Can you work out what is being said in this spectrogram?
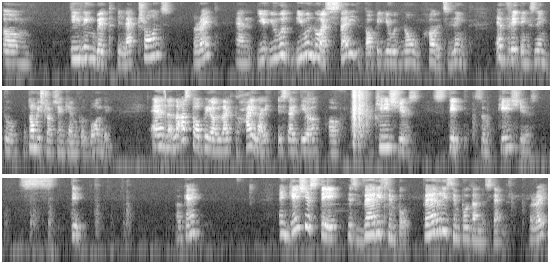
um, dealing with electrons, right? And you, you would you would know as you study the topic, you would know how it's linked. Everything's linked to atomic structure and chemical bonding. And the last topic I would like to highlight is the idea of gaseous state. So gaseous state. Okay? And gaseous state is very simple. Very simple to understand. Alright?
